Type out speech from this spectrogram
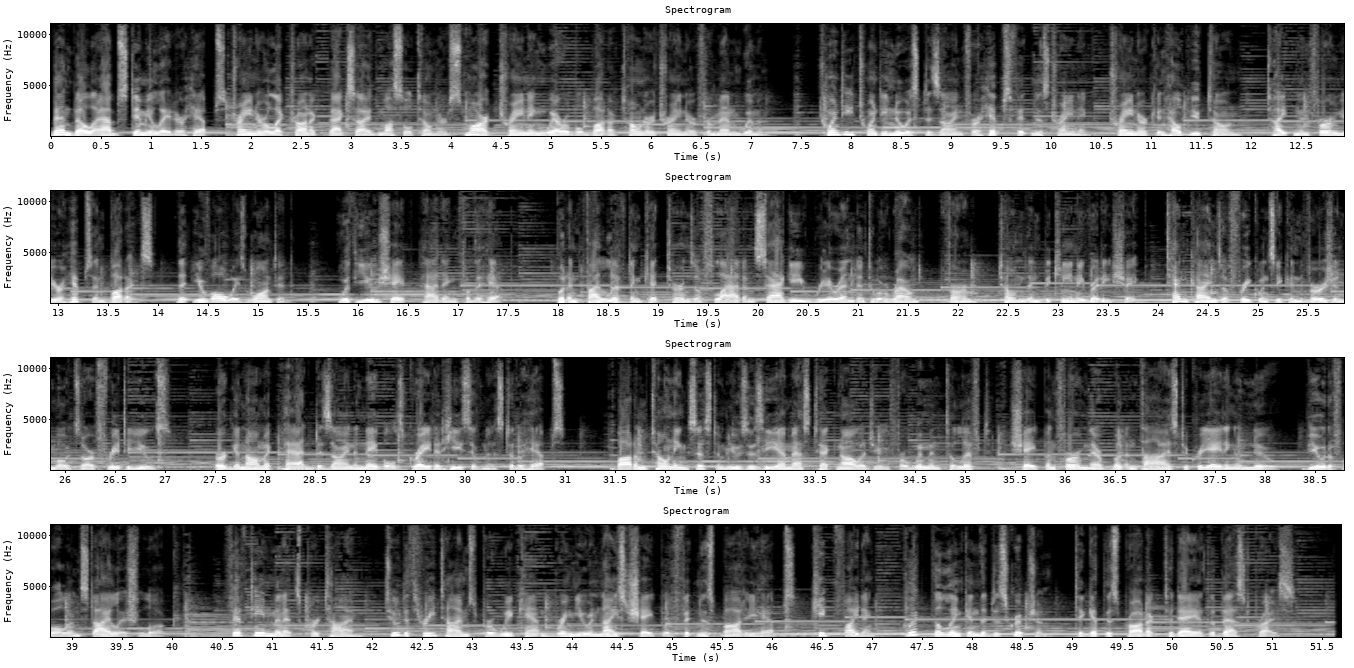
Ben Bell Ab Stimulator Hips Trainer Electronic Backside Muscle Toner Smart Training Wearable Buttock Toner Trainer for Men Women 2020 newest design for hips fitness training, trainer can help you tone, tighten and firm your hips and buttocks that you've always wanted. With U-shaped padding for the hip. Butt in thigh lifting kit turns a flat and saggy rear end into a round, firm, toned and bikini-ready shape. 10 kinds of frequency conversion modes are free to use. Ergonomic pad design enables great adhesiveness to the hips. Bottom toning system uses EMS technology for women to lift, shape and firm their butt and thighs to creating a new, beautiful and stylish look. 15 minutes per time, 2 to 3 times per week can bring you a nice shape of fitness body hips. Keep fighting. Click the link in the description to get this product today at the best price.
